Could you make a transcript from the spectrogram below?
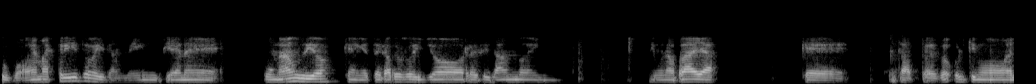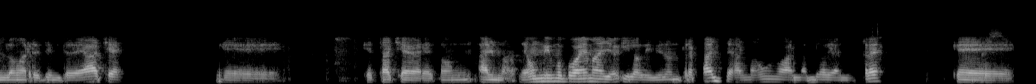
su poema escrito y también tiene un audio, que en este caso soy yo recitando en, en una playa, que exacto, eso último es lo más reciente de H, eh, que está chévere, son almas. Es un mismo poema yo, y lo divido en tres partes, almas 1, almas 2 y almas 3, que,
